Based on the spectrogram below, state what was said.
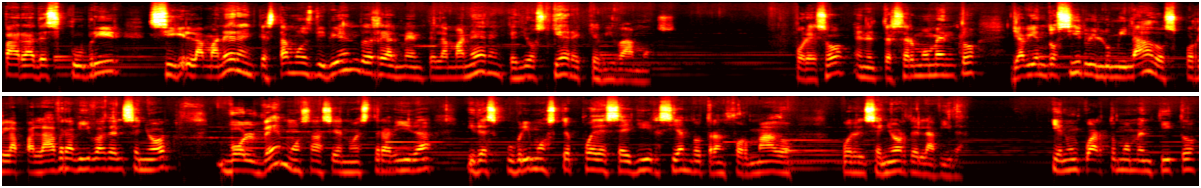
para descubrir si la manera en que estamos viviendo es realmente la manera en que Dios quiere que vivamos. Por eso, en el tercer momento, ya habiendo sido iluminados por la palabra viva del Señor, volvemos hacia nuestra vida y descubrimos que puede seguir siendo transformado por el Señor de la vida. Y en un cuarto momentito,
